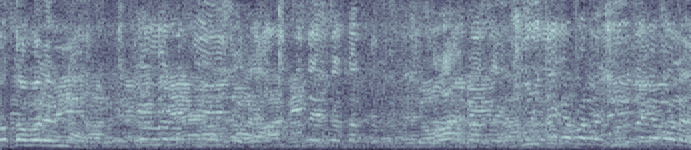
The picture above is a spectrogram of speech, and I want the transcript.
কথা বলেন না। শুরু থেকে বলেন শুরু থেকে বলেন।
